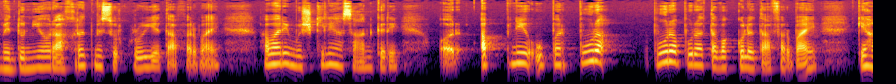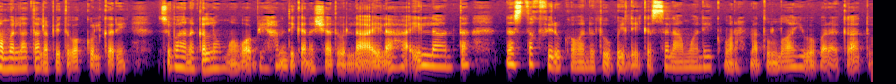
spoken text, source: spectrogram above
ہمیں دنیا اور آخرت میں سرخروئی عطا فرمائے، ہماری مشکلیں آسان کرے اور اپنے اوپر پورا پورا پورا توکل عطا فرمائیں کہ ہم اللہ تعالیٰ پہ توکل کریں۔ سبحانک اللہم و بحمدک نشہد اللہ الہ الا انت، نستغفرک و نتوب الیک۔ السلام علیکم ورحمۃ اللہ وبرکاتہ۔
